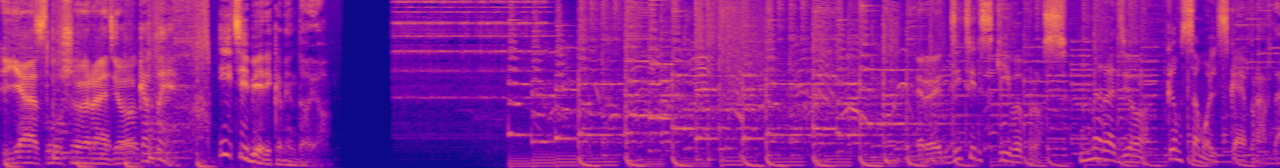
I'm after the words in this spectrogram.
Я слушаю Радио КП и тебе рекомендую. Родительский вопрос. На радио «Комсомольская правда».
